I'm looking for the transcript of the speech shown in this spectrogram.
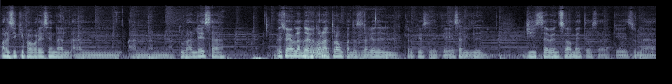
Ahora sí que favorecen al, al- a la naturaleza. Estoy hablando de. Donald Trump cuando se salió del... Creo que se quería salir del G7 Summit, o sea, que es la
